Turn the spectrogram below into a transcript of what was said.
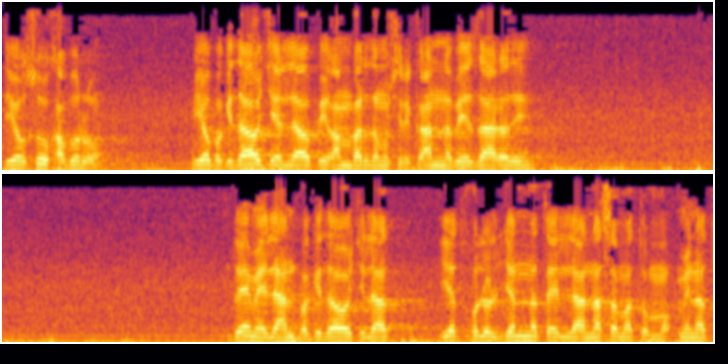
دی او سو خبرو یو پکې دا چې الله او پیغمبر د مشرکان نه بیزار دي دویم اعلان پکې دا چې لا يدخل الجنه الا نسمه مؤمنه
